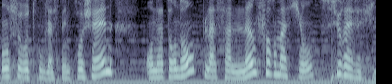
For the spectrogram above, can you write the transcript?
On se retrouve la semaine prochaine. En attendant, place à l'information sur RFI.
